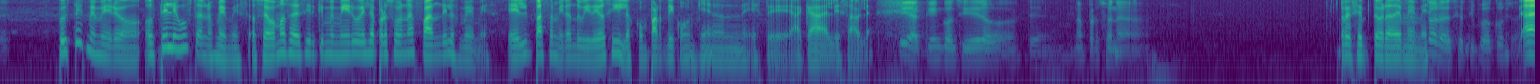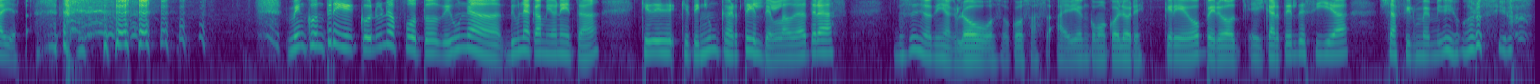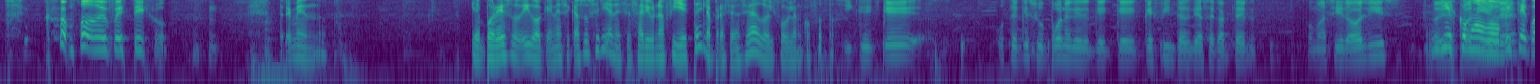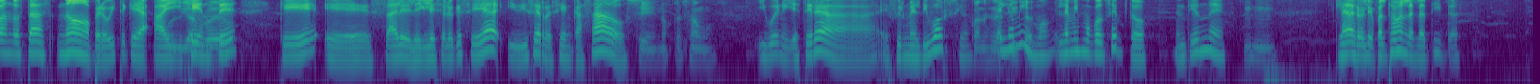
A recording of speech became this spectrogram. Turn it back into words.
Pero usted es memero. A usted le gustan los memes. O sea, vamos a decir que memero es la persona fan de los memes. Él pasa mirando videos y los comparte con quien este, acá les habla. Sí, a quien considero este, una persona Receptora de memes. receptora de ese tipo de cosas. Ahí está. Me encontré con una foto de una, de una camioneta que, de- que tenía un cartel del lado de atrás no sé si no tenía globos o cosas, habían como colores, creo, pero el cartel decía, ya firmé mi divorcio como de festejo. Tremendo. Que por eso digo que en ese caso sería necesaria una fiesta y la presencia de Adolfo Blanco Fotos. ¿Y qué, qué- usted qué supone que, que- que- qué fin tendría ese cartel? Como decir, Olis. Y es como, viste, cuando estás... No, pero viste que hay gente ruedo. que eh, sale de la iglesia o lo que sea y dice recién casados. Sí, nos casamos. Y bueno, y este era eh, firme el divorcio. Con las es lo latitas. mismo, es el mismo concepto, ¿entiende? Ujú. Claro, le faltaban las latitas.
